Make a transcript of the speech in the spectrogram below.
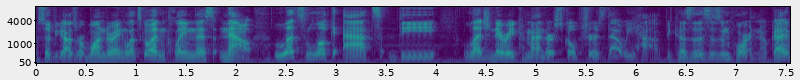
So if you guys were wondering let's go ahead and claim this. Now let's look at the legendary commander sculptures that we have because this is important okay?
